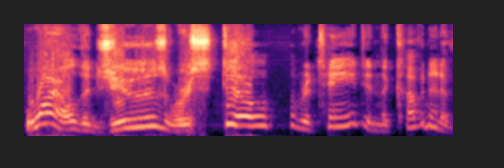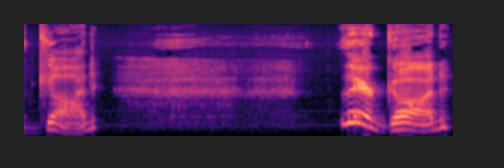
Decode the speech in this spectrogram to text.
while the Jews were still retained in the covenant of God, their God,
